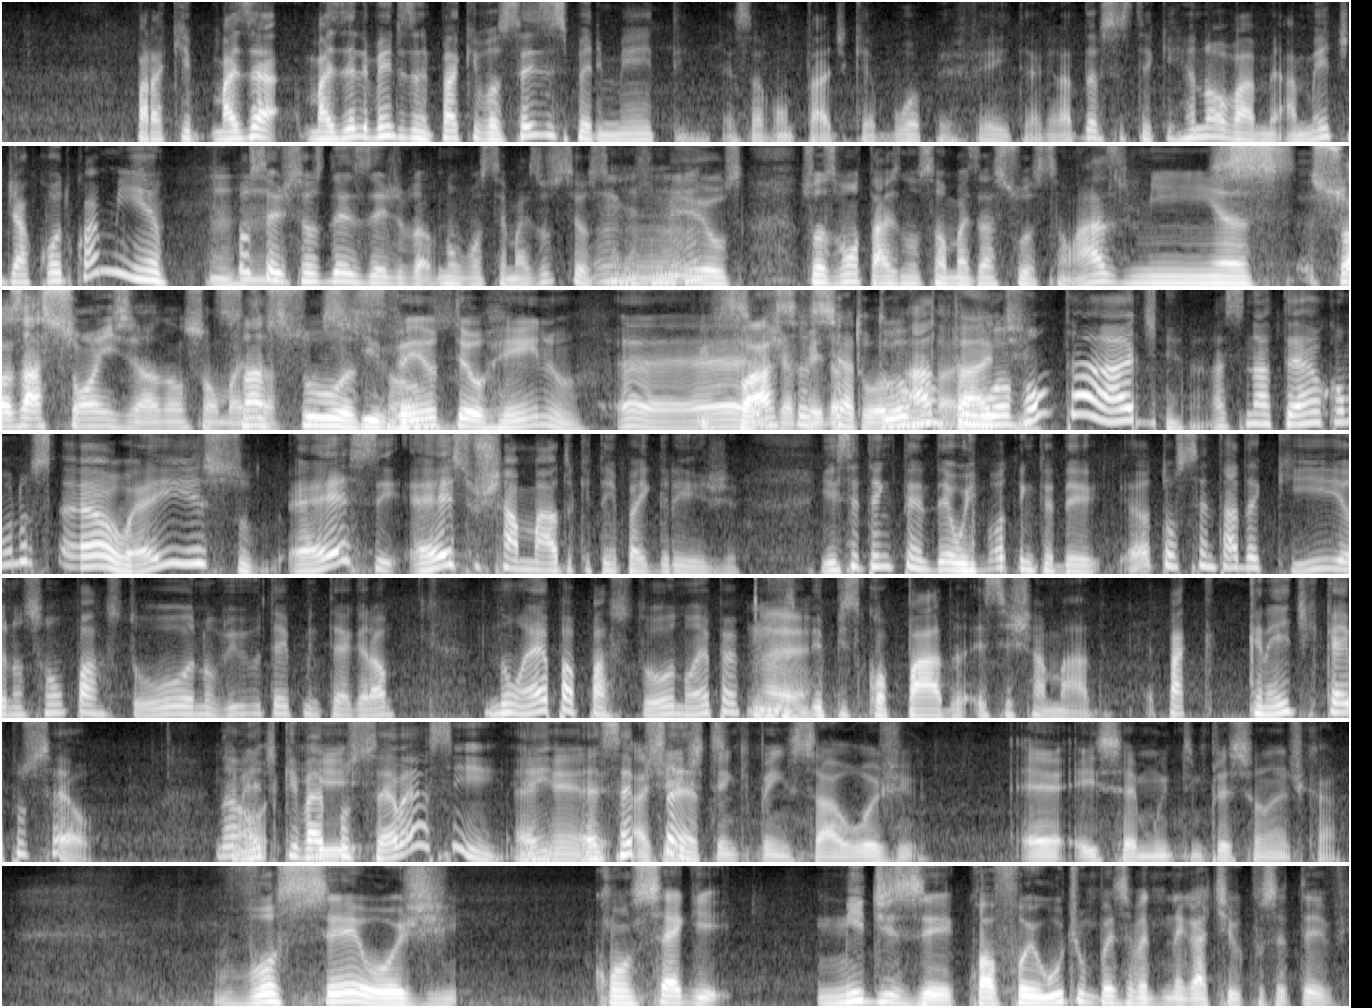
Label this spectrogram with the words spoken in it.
Para que, mas, é, mas ele vem dizendo, para que vocês experimentem essa vontade que é boa, perfeita e agradável, vocês têm que renovar a mente de acordo com a minha. Uhum. Ou seja, seus desejos não vão ser mais os seus, são os Uhum. meus. Suas vontades não são mais as suas, são as minhas. S- Suas ações já não são mais São as as suas. Que são venha o os- teu reino É, e faça-se a tua tua a vontade. tua vontade, assim na terra como no céu. É isso. É esse, é esse o chamado que tem para a igreja. E você tem que entender, o irmão tem que entender. Eu estou sentado aqui, eu não sou um pastor, eu não vivo o tempo integral. Não é para pastor, não é para É. episcopado esse chamado. É para crente que quer ir para o céu. Não, crente que vai para o céu é assim. É, e, é Renner, 100%. A gente tem que pensar hoje, é, isso é muito impressionante, cara. Você hoje consegue me dizer qual foi o último pensamento negativo que você teve?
